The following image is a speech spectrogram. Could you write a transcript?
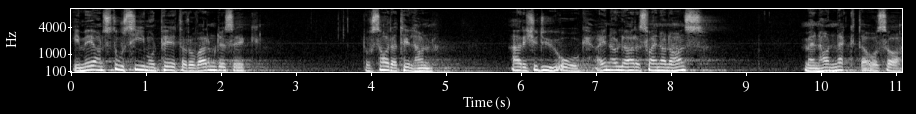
Imedan sto Simon Peter og varmde seg. Da sa de til han, Er ikke du òg en av læresveinene hans? Men han nekta og sa,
